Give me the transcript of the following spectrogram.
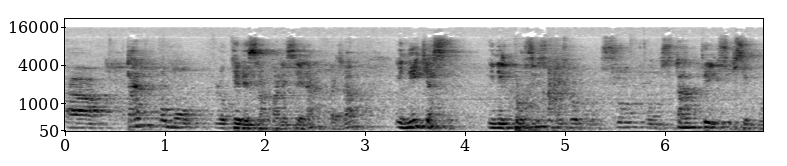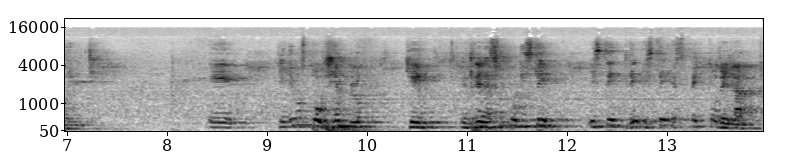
ah, tal como lo que desaparecerá, ¿verdad? En ellas, en el proceso de revolución constante y subsecuente. Eh, tenemos, por ejemplo, que en relación con este, este, este aspecto de la,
